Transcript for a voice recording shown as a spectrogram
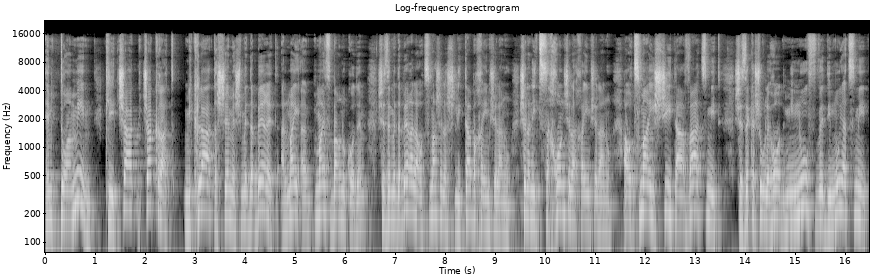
הם תואמים, כי צ'ק, צ'קרת מקלעת השמש מדברת על מה, מה הסברנו קודם, שזה מדבר על העוצמה של השליטה בחיים שלנו, של הניצחון של החיים שלנו, העוצמה האישית, האהבה עצמית, שזה קשור להוד, מינוף ודימוי עצמי.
